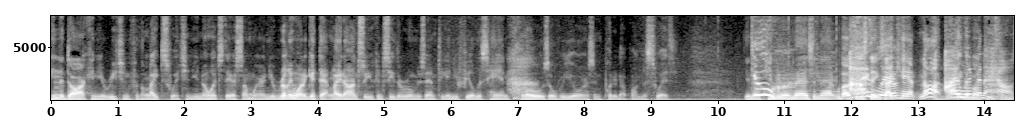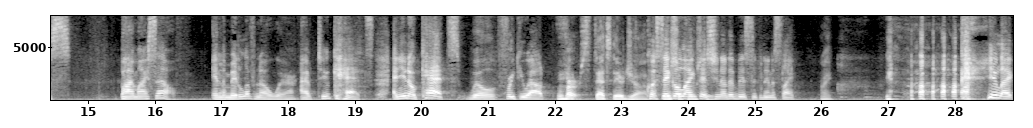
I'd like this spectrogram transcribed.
in the dark and you're reaching for the light switch and you know it's there somewhere and you really want to get that light on so you can see the room is empty and you feel this hand close over yours and put it up on the switch. You know, can you imagine that? What about these I things? I can't not. I live in a things. house by myself in Yeah. the middle of nowhere. I have two cats, and you know, cats will freak you out mm-hmm. first That's their job. because they. They're go like this. to. You know, they'll be sleeping, and it's like Right. you're like,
